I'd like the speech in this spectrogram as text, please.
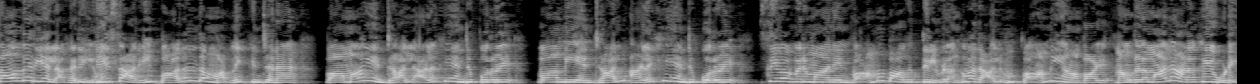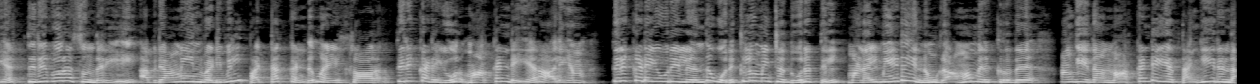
சௌந்தரிய லகரியும் பேசாரி பாதந்தம் வர்ணிக்கின்றன. வாமா என்றால் அழகு என்று பொருள் வாமி என்றால் அழகி என்று பொருள். சிவபெருமானின் வாம பாகத்தில் விளங்குவதாலும் வாமி ஆவாள். மங்களமான அழகை உடைய திரிபுர சுந்தரியை அபிராமியின் வடிவில் பட்டர் கண்டு மகிழ்கிறார். திருக்கடையூர் மார்க்கண்டேயர் ஆலயம். திருக்கடையூரிலிருந்து ஒரு கிலோமீட்டர் தூரத்தில் மணல்மேடு என்னும் கிராமம் இருக்கிறது. அங்கேதான் மார்க்கண்டேயர் தங்கியிருந்த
